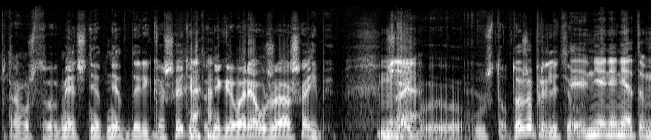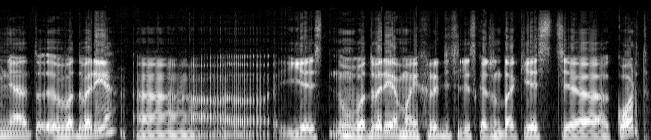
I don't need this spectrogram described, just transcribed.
Потому что мяч нет-нет, да рикошетит, не говоря уже о шайбе. Меня- Шайба, э, что, тоже прилетел? Э, Не, не, нет, у меня во дворе а, есть, ну, во дворе моих родителей, скажем так, есть э, корт,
